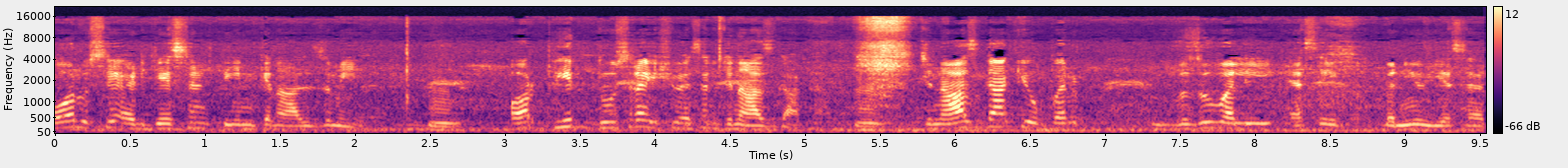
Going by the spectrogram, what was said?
और उससे एडजेसेंट तीन कनाल ज़मीन। और फिर दूसरा इशू है सर जनाजगा का। जनाजगा के ऊपर वज़ू वाली ऐसे बनी हुई है सर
